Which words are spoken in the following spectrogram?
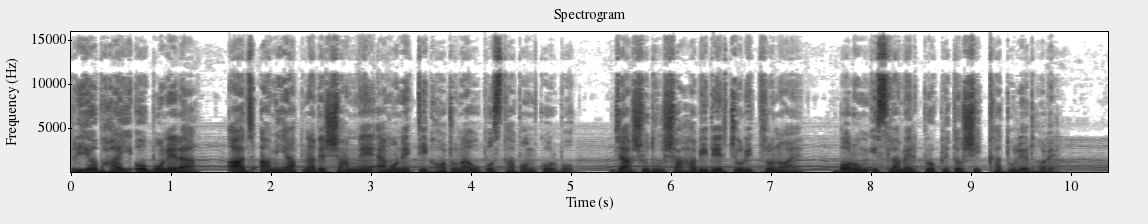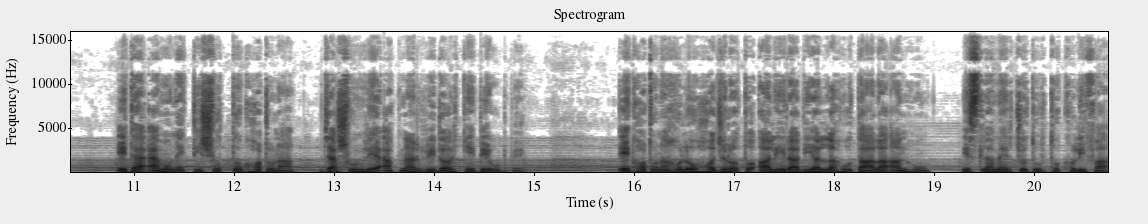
প্রিয় ভাই ও বোনেরা, আজ আমি আপনাদের সামনে এমন একটি ঘটনা উপস্থাপন করব, যা শুধু সাহাবিদের চরিত্র নয়, বরং ইসলামের প্রকৃত শিক্ষা তুলে ধরে। এটা এমন একটি সত্য ঘটনা, যা শুনলে আপনার হৃদয় কেঁপে উঠবে। এ ঘটনা হল হজরত আলী রাদিয়াল্লাহু তালা আনহু, ইসলামের চতুর্থ খলিফা,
